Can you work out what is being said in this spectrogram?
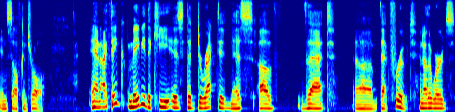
in self control. And I think maybe the key is the directedness of that uh, that fruit. In other words,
